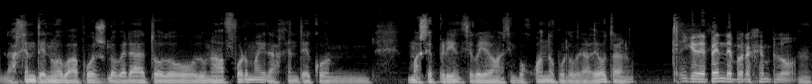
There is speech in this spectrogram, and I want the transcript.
La gente nueva pues lo verá todo de una forma y la gente con más experiencia que lleva más tiempo jugando pues lo verá de otra, ¿no? Y que depende, por ejemplo, ah.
